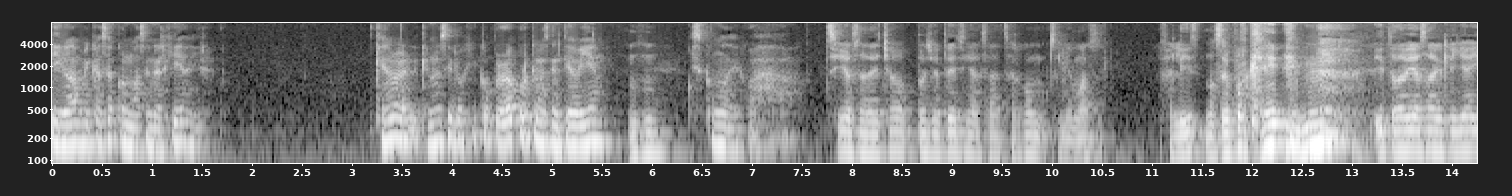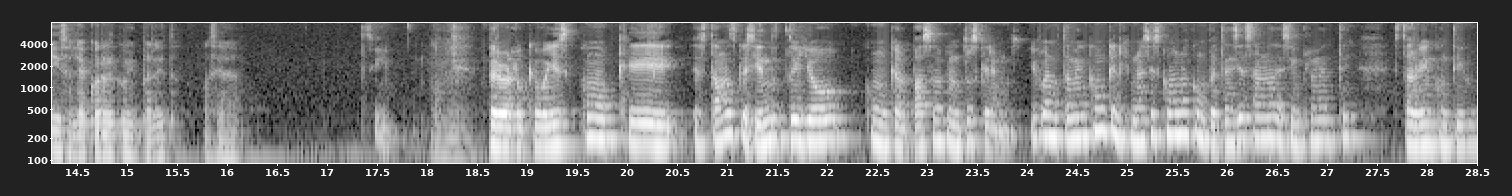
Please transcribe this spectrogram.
Y iba a mi casa con más energía. Y que no, que no es ilógico, pero era porque me sentía bien. Es como de, wow. Sí, o sea, de hecho, pues yo te decía, o sea, salgo, salía más feliz, no sé por qué. y todavía salía y salía a correr con mi perrito. O sea. Sí. Pero lo que voy es como que estamos creciendo tú y yo como que al paso que nosotros queremos. Y bueno, también como que el gimnasio es como una competencia sana de simplemente estar bien contigo.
